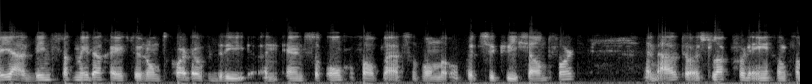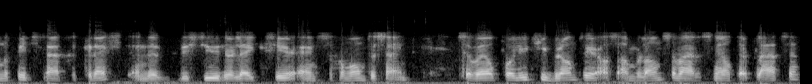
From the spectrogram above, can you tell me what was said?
Ja, dinsdagmiddag heeft er rond kwart over drie een ernstig ongeval plaatsgevonden op het circuit Zandvoort. Een auto is vlak voor de ingang van de pitstraat gecrashed en de bestuurder leek zeer ernstig gewond te zijn. Zowel politie, brandweer als ambulance waren snel ter plaatse.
